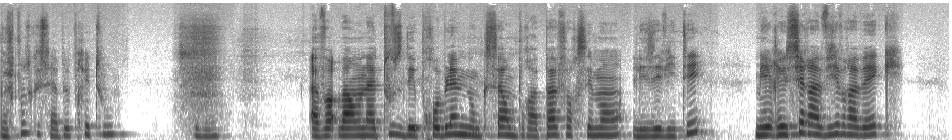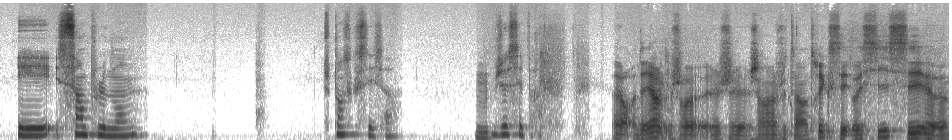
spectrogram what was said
bah, je pense que c'est à peu près tout. Avoir, bah, on a tous des problèmes, donc ça, on ne pourra pas forcément les éviter, mais réussir à vivre avec et simplement, je pense que c'est ça. Mm. Je sais pas. Alors d'ailleurs, je, je, je rajouter un truc, c'est aussi, c'est euh,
